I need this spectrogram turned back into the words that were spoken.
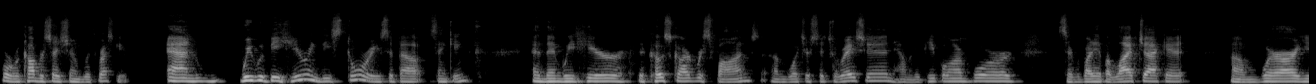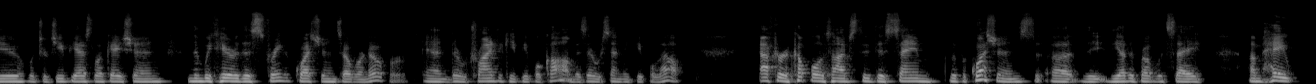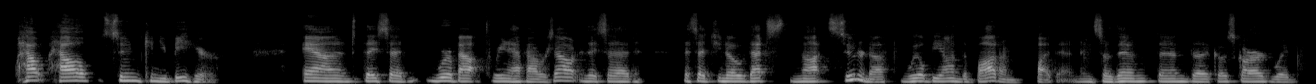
for a conversation with rescue. And we would be hearing these stories about sinking, and then we'd hear the Coast Guard respond. Um, What's your situation? How many people are on board? Does everybody have a life jacket? um, where are you? What's your GPS location? And then we'd hear this string of questions over and over. And they were trying to keep people calm as they were sending people out. After a couple of times through this same loop of questions, uh, the, the other boat would say, um, hey, how, how soon can you be here? And they said, we're about three and a half hours out. And they said, they said, you know, that's not soon enough. We'll be on the bottom by then. And so then, then the Coast Guard would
